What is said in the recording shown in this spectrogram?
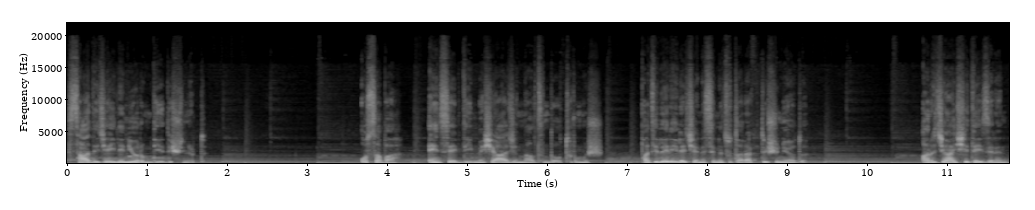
Sadece eğleniyorum diye düşünürdü. O sabah en sevdiği meşe ağacının altında oturmuş, patileriyle çenesini tutarak düşünüyordu. Arıcı Ayşe teyzenin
